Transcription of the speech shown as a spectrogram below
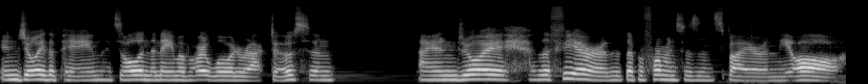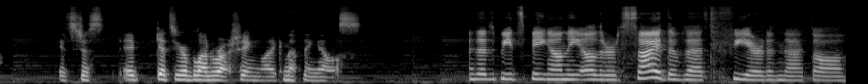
enjoy the pain. It's all in the name of our Lord Rakdos, and I enjoy the fear that the performances inspire and the awe. It's just, it gets your blood rushing like nothing else. And that beats being on the other side of that fear and that awe.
